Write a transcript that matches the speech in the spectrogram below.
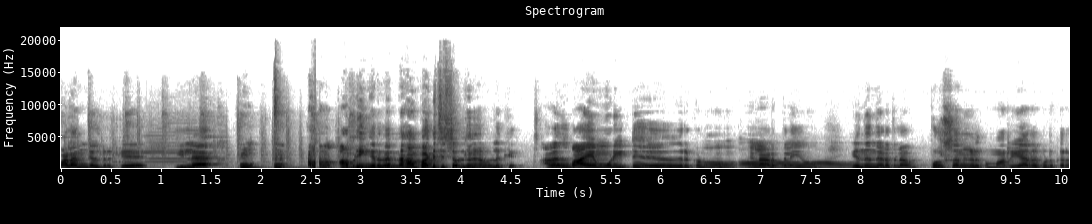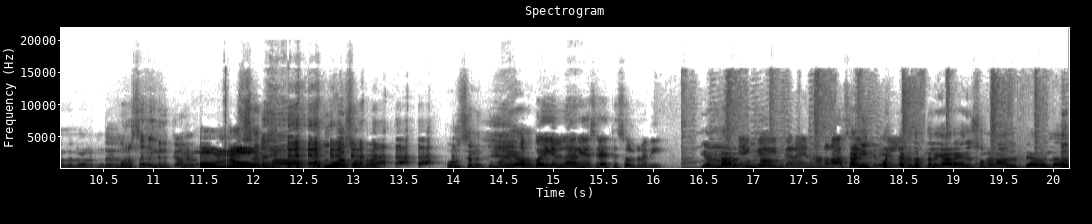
பலன்கள் இருக்கு? இல்ல அப்படிங்கறத நான் படிச்சு சொல்லுவேன் அவளுக்கு. அதாவது வாயை மூடிட்டு இருக்கணும் எல்லா இடத்துலயும். எந்தெந்த இடத்துல? புருஷனுங்களுக்கு மரியாதை கொடுக்கறதுல இருந்து பா- பொதுவா சொல்றேன். புருஷனுக்கு மரியாதை எல்லாரையும் சேர்த்து சொல்ற நீ எல்லாருக்கும் தனிப்பட்ட விதத்துல யாரையாவது சொன்னா அது தேவையில்லாத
